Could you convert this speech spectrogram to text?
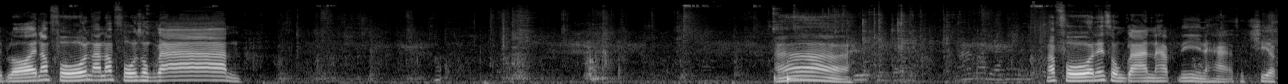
รียบร้อยน้ำฝนอะน้ำฝนสงกรานอ่าน้ำฝนนี่สงกรานนะครับนี่นะฮะทุกเชือก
